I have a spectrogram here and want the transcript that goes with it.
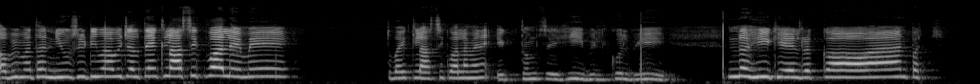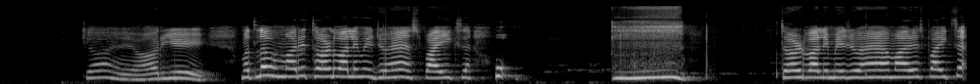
अभी मैं था न्यू सिटी में अभी चलते हैं क्लासिक वाले में। तो भाई क्लासिक वाला मैंने एकदम से ही बिल्कुल भी नहीं खेल रखा। एंड पच क्या है यार ये? मतलब हमारे थर्ड वाले में जो है स्पाइक्स हैं थर्ड वाले में जो है हमारे स्पाइक्स हैं।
